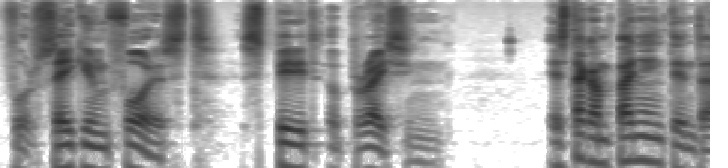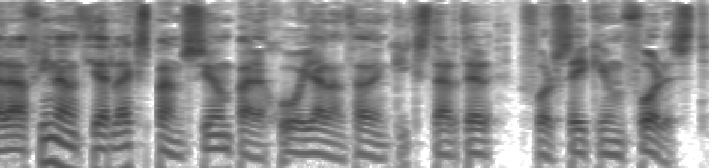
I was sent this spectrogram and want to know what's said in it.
Forsaken Forest, Spirit Uprising. Esta campaña intentará financiar la expansión para el juego ya lanzado en Kickstarter Forsaken Forest.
